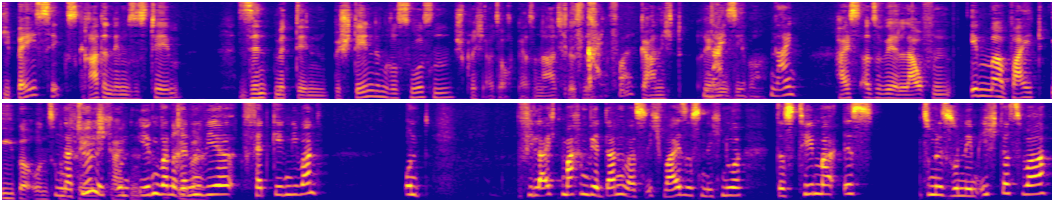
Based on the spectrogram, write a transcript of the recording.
die Basics, gerade in dem System, sind mit den bestehenden Ressourcen, sprich also auch Personalschlüssel, gar nicht realisierbar. Nein. Nein. Heißt also, wir laufen immer weit über unsere Natürlich. Fähigkeiten. Natürlich. Und irgendwann rennen wir fett gegen die Wand. Und vielleicht machen wir dann was, ich weiß es nicht. Nur das Thema ist, zumindest so nehme ich das wahr,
